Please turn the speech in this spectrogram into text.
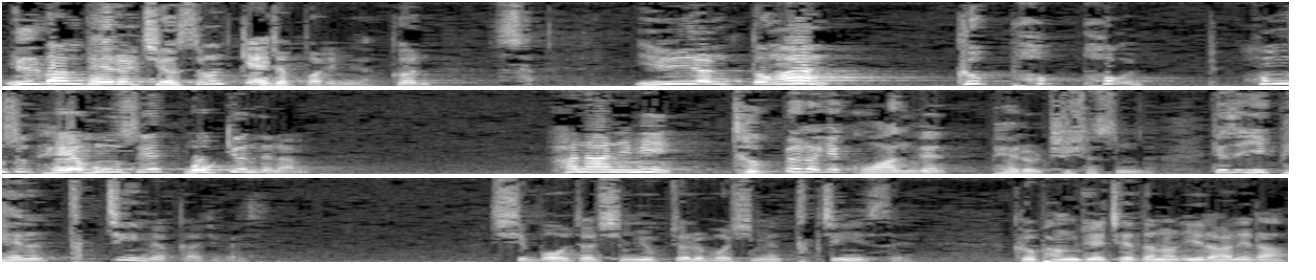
일반 배를 지었으면 깨져버립니다. 그건 1년 동안 그 폭, 폭, 홍수, 대홍수에 못 견뎌납니다. 하나님이 특별하게 고안된 배를 주셨습니다. 그래서 이 배는 특징이 몇 가지가 있어요. 15절, 16절을 보시면 특징이 있어요. 그 방주의 제단은 이러하니라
